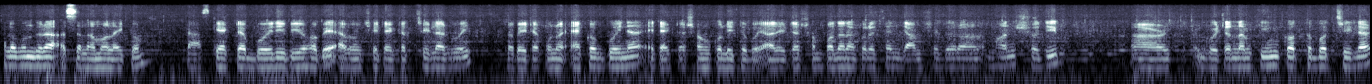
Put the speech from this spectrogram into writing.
হ্যালো বন্ধুরা, আসসালামু আলাইকুম। আজকে একটা বই রিভিউ হবে এবং সেটা একটা থ্রিলার বই। তবে এটা কোনো একক বই না, এটা একটা সংকলিত বই। আর এটা সম্পাদনা করেছেন জামশেদুর রহমান সজীব। আর বইটার নাম কিং কর্তব্য থ্রিলার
